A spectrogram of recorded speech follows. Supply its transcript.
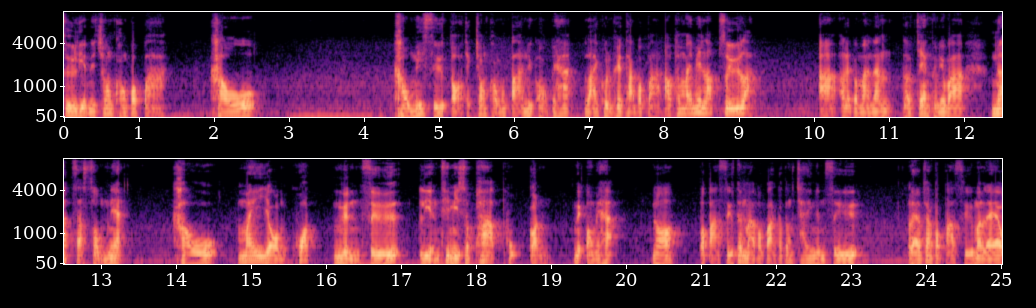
ซื้อเหรียญในช่องของปอปาเขาเขาไม่ซื้อต่อจากช่องของปอปานึกออกไปฮะ หลายคนเคยถามปอปาเอาทำไมไม่รับซื้อล่ะ อ่า อะไรประมาณนั้น เราแจ้งตรงนี้ว่า นักสะสมเนี่ยเขาไม่ยอมควักเงินซื้อเหรียญที่มีสภาพผุก่อนนึกออกไหมฮะเนาะปอปาซื้อท่านมาปอปาก็ต้องใช้เงินซื้อ แล้วทางประปาซื้อมาแล้ว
